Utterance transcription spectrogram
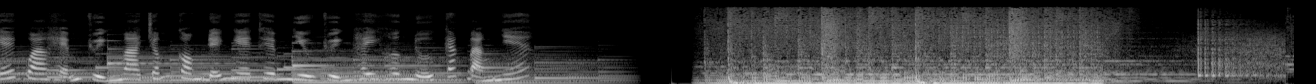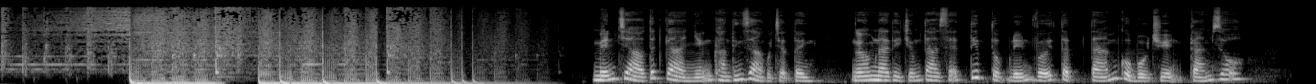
ghé qua hẻm chuyện ma.com để nghe thêm nhiều chuyện hay hơn nữa các bạn nhé. Mến chào tất cả những khán thính giả của Trận Tình. Ngày hôm nay thì chúng ta sẽ tiếp tục đến với tập 8 của bộ truyện Cám Dỗ.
